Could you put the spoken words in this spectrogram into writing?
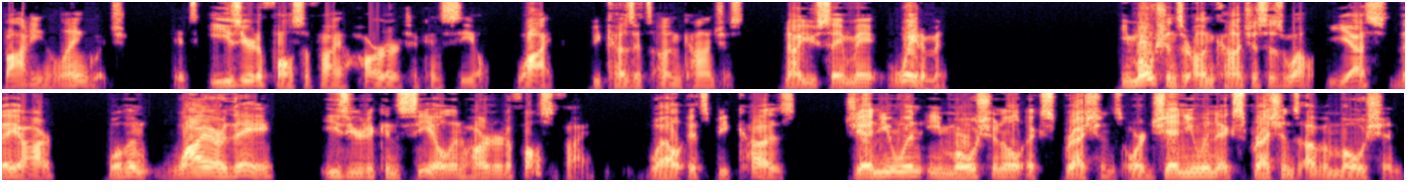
body language. It's easier to falsify, harder to conceal. Why? Because it's unconscious. Now you say, wait a minute. Emotions are unconscious as well. Yes, they are. Well then, why are they easier to conceal and harder to falsify? Well, it's because genuine emotional expressions or genuine expressions of emotion,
